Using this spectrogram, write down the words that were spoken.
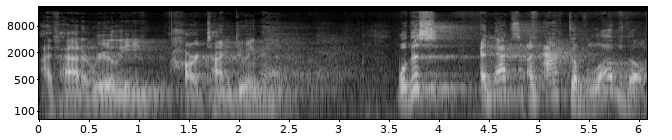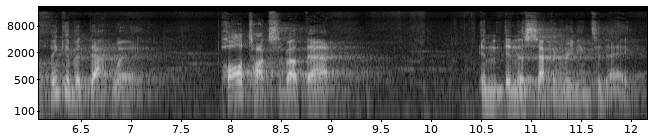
I've had a really hard time doing that. Well, this, and that's an act of love, though. Think of it that way. Paul talks about that in, in the second reading today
